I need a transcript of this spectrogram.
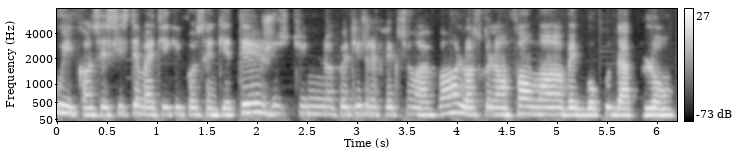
Oui, quand c'est systématique, il faut s'inquiéter. Juste une petite réflexion avant. Lorsque l'enfant ment avec beaucoup d'aplomb,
